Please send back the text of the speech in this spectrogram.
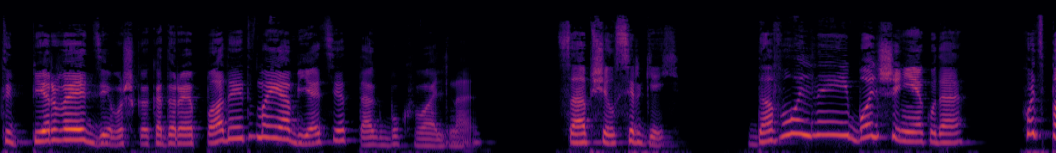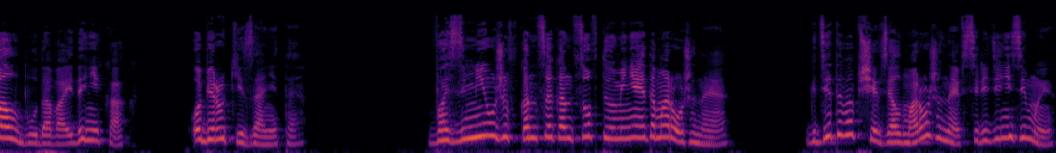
«Ты первая девушка, которая падает в мои объятия так буквально», сообщил Сергей. «Довольный, больше некуда. Хоть по лбу давай, да никак. Обе руки заняты». «Возьми уже, в конце концов, ты у меня это мороженое. Где ты вообще взял мороженое в середине зимы?»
